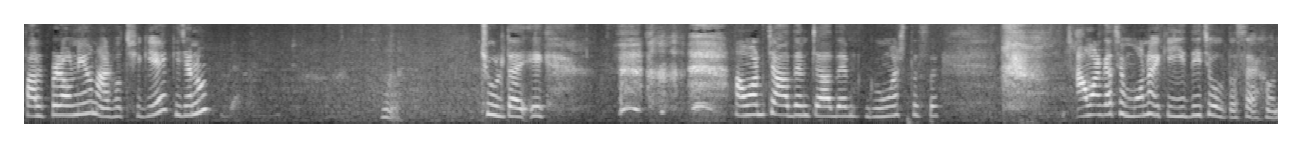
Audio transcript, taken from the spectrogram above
পার্পল অনিয়ন আর হচ্ছে গিয়ে কি যেন? চুলটা এক আমার চা দেন চা দেন, ঘুম আসতেছে। আমার কাছে মনে হয় কি ঈদই চলতেছে এখন।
